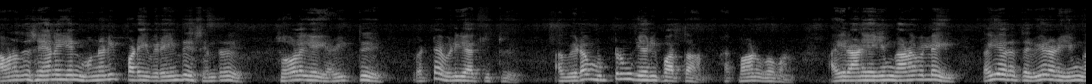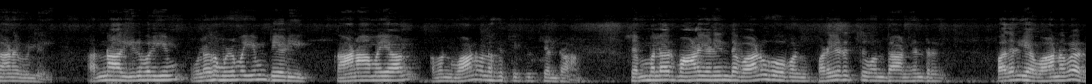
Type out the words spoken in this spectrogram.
அவனது சேனையின் முன்னணிப்படை விரைந்து சென்று சோலையை அழித்து வெட்ட வெளியாக்கிற்று. அவ்விடம் முற்றும் தேடி பார்த்தான் பானுகோபன் ஐராணியையும் காணவில்லை கையறுத்த வீரனையும் காணவில்லை. அன்னார் இருவரையும் உலகம் முழுமையும் தேடி காணாமையால் அவன் வானுலகத்திற்கு சென்றான். செம்மலர் மாலை அணிந்த வானுகோபன் படையெடுத்து வந்தான் என்று பதறிய வானவர்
